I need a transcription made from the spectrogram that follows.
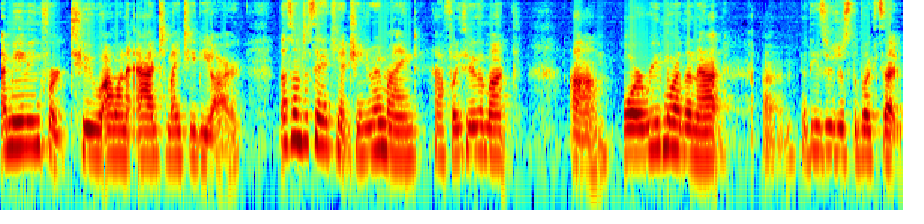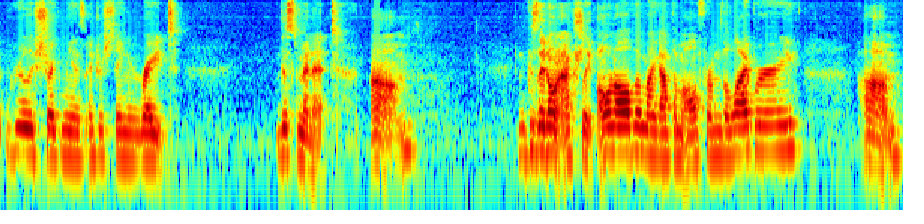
I'm aiming for two I want to add to my TBR. That's not to say I can't change my mind halfway through the month um, or read more than that. Um, but these are just the books that really strike me as interesting right this minute. Um, because I don't actually own all of them, I got them all from the library um,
